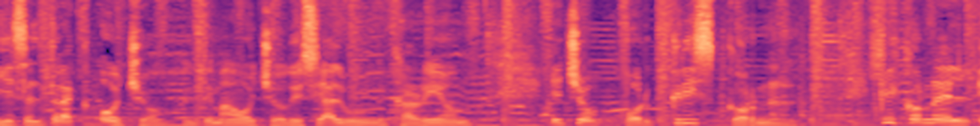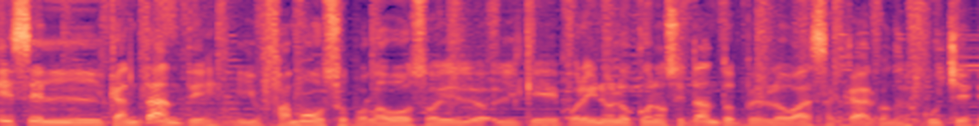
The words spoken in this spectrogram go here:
y es el track 8, el tema 8 de ese álbum de Carry On, hecho por Chris Cornell. Chris Cornell es el cantante y famoso por la voz, el, el, que por ahí no lo conoce tanto, pero lo va a sacar cuando lo escuche,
